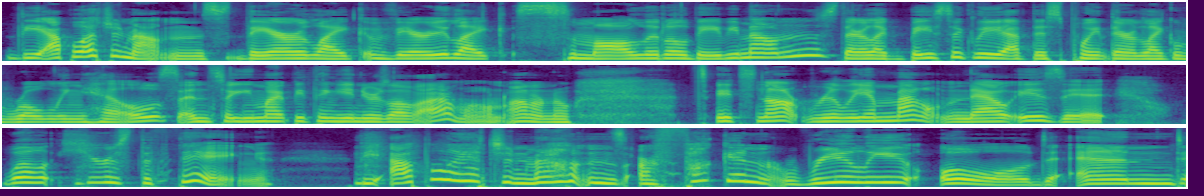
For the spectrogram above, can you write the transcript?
the Appalachian Mountains, they are like very like small little baby mountains. They're like basically at this point they're like rolling hills, and so you might be thinking to yourself, I don't, I don't know, it's not really a mountain now, is it? Well, here's the thing: the Appalachian Mountains are fucking really old, and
